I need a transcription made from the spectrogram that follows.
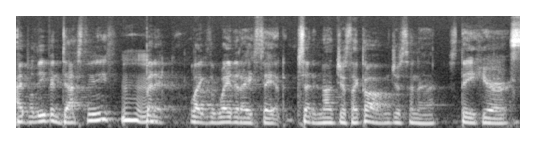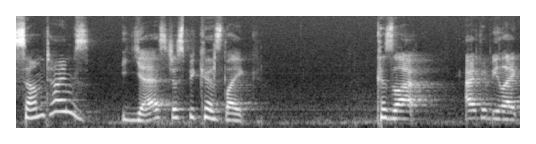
i believe in destinies but it, like the way that i say it said it not just like oh i'm just gonna stay here Sometimes yes, just because like, because I could be like,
